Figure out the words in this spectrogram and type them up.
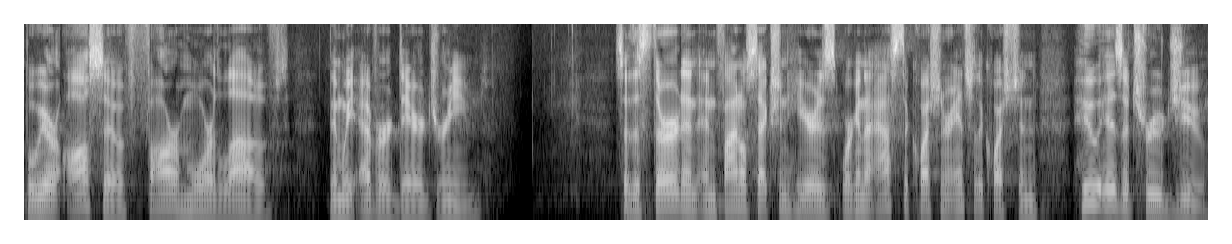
but we are also far more loved than we ever dared dream. So, this third and, and final section here is we're going to ask the question or answer the question who is a true Jew?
